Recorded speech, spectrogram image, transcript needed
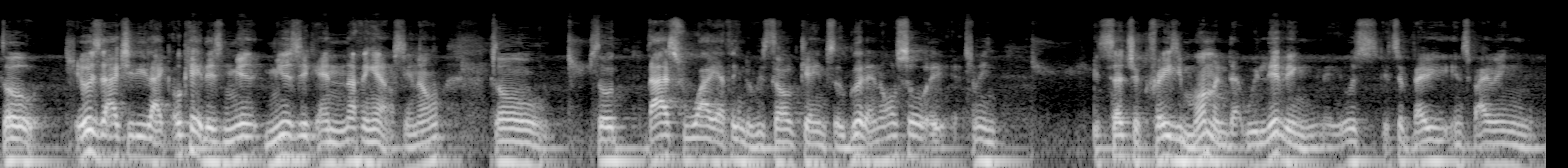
So it was actually like okay there's mu- music and nothing else you know? So so that's why i think the result came so good. And also it, i mean it's such a crazy moment that we're living it was it's a very inspiring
